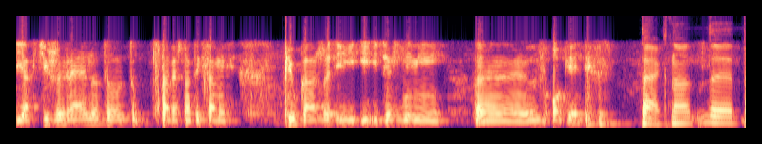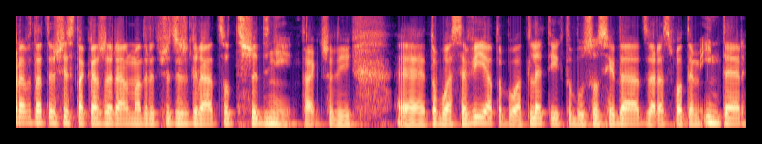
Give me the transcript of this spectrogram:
jak ci żre, no to, to stawiasz na tych samych piłkarzy i, i idziesz z nimi e, w ogień. Tak, no e, prawda też jest taka, że Real Madryt przecież gra co trzy dni, tak, czyli e, to była Sevilla, to był Atletic, to był Sociedad, zaraz potem Inter,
